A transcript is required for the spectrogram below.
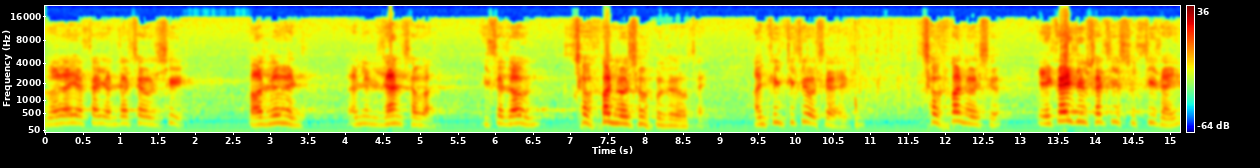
मलाही आता यंदाच्या वर्षी पार्लमेंट आणि विधानसभा इथं जाऊन छप्पन वर्ष पूर्ण होत आहे आणखीन किती वर्ष आहे छप्पन वर्ष. एकाही दिवसाची सुट्टी नाही.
